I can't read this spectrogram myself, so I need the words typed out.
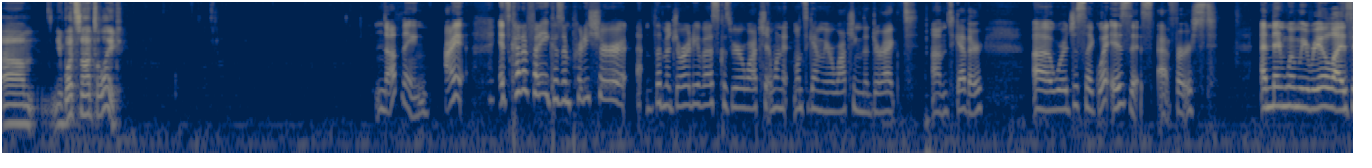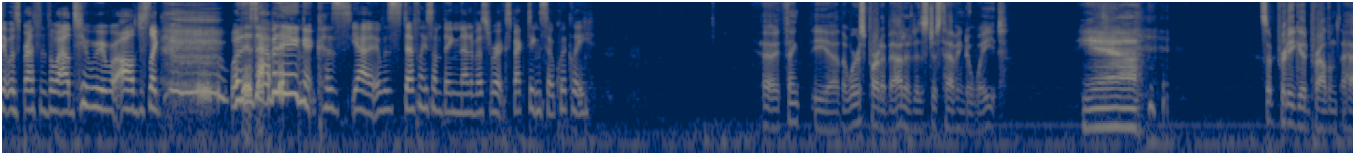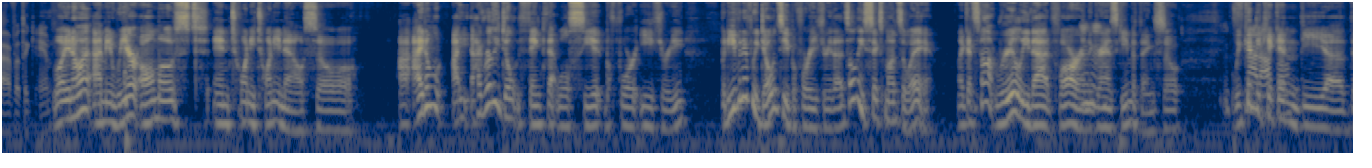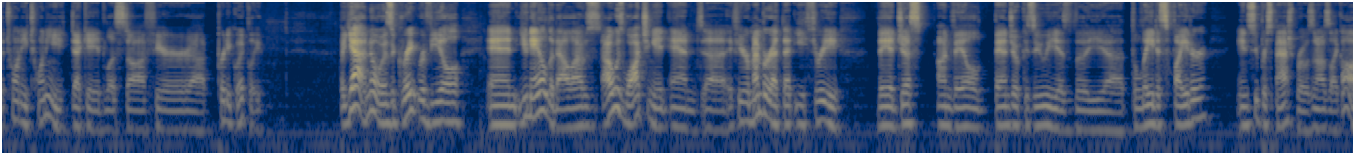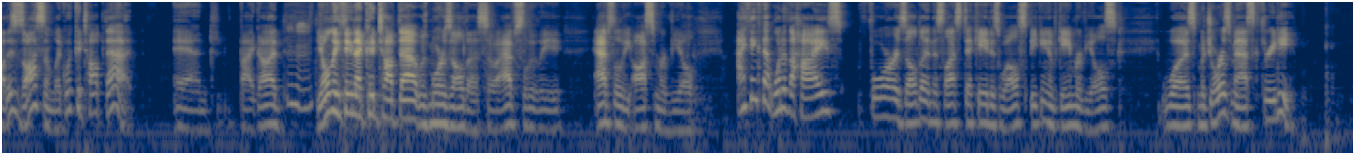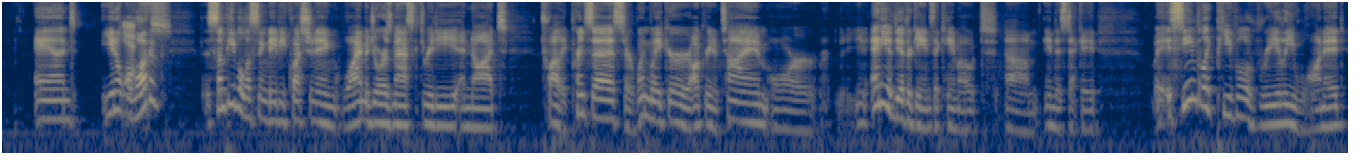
Um, what's not to like? Nothing. I. It's kind of funny because I'm pretty sure the majority of us, because we were watching when once again we were watching the direct um together, uh, we're just like, what is this at first, and then when we realized it was Breath of the Wild 2, we were all just like, what is happening? Because yeah, it was definitely something none of us were expecting so quickly. Yeah, I think the uh, the worst part about it is just having to wait. Yeah. It's a pretty good problem to have with a game. Well, you know what? I mean, we are almost in 2020 now, so I, I don't, I, I really don't think that we'll see it before E3. But even if we don't see it before E3, that's only six months away. Like, it's not really that far in the Mhm. grand scheme of things. So we could be awful. kicking the uh, the 2020 decade list off here uh, pretty quickly. But yeah, no, it was a great reveal, and you nailed it, Al. I was I was watching it, and uh, if you remember at that E3, they had just unveiled Banjo Kazooie as the uh, the latest fighter in Super Smash Bros. And I was like, oh, this is awesome! Like, what could top that? And by God, Mhm. the only thing that could top that was more Zelda. So absolutely, absolutely awesome reveal. I think that one of the highs for Zelda in this last decade as well, speaking of game reveals, was Majora's Mask 3D. And you know, a lot of some people listening may be questioning why Majora's Mask 3D and not Twilight Princess or Wind Waker or Ocarina of Time or any of the other games that came out um, in this decade. It seemed like people really wanted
